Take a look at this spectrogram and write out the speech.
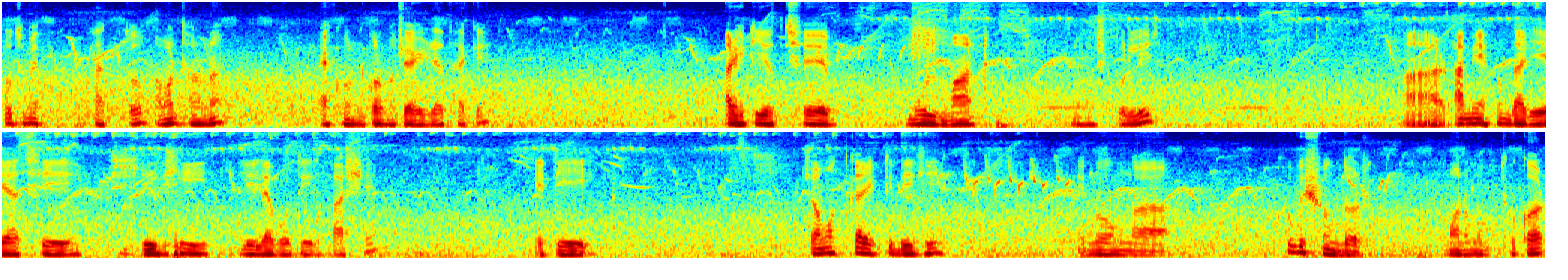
প্রথমে থাকতো আমার ধারণা। এখন কর্মচারীরা থাকে। আর এটি হচ্ছে মূল মাঠ মহেশপল্লীর। আর আমি এখন দাঁড়িয়ে আছি দিঘি লীলাবতীর পাশে। এটি চমৎকার একটি দিঘি এবং খুবই সুন্দর, মনোমুগ্ধকর।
